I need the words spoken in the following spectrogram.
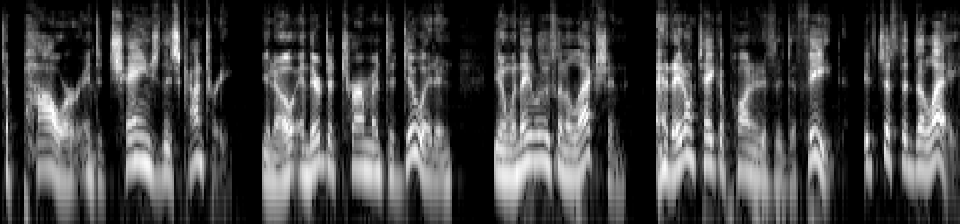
to power and to change this country, you know, and they're determined to do it. And, you know, when they lose an election, they don't take upon it as a defeat. It's just a delay.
